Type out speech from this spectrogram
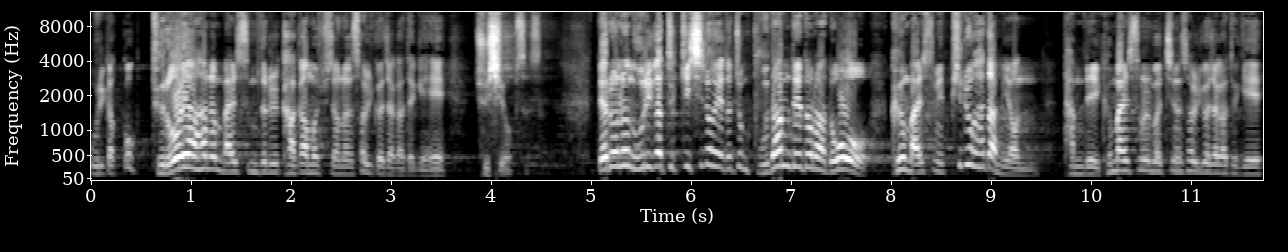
우리가 꼭 들어야 하는 말씀들을 가감없이 전하는 설교자가 되게 해 주시옵소서. 때로는 우리가 듣기 싫어해도 좀 부담되더라도 그 말씀이 필요하다면 담대히 그 말씀을 멋지는 설교자가 되게 해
